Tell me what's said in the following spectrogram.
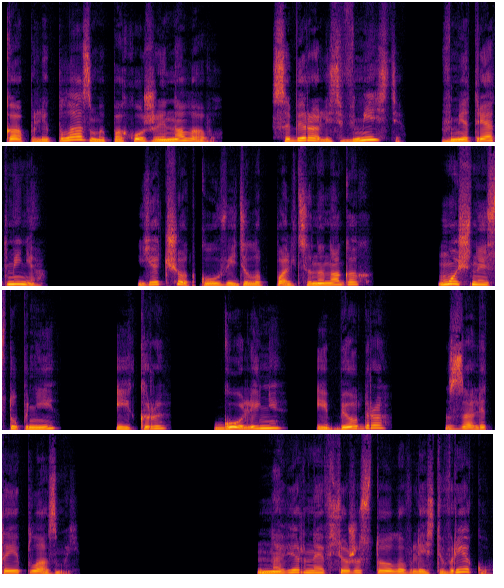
Капли плазмы, похожие на лаву, собирались вместе в метре от меня. Я четко увидела пальцы на ногах, мощные ступни, икры, голени и бедра, залитые плазмой. Наверное, все же стоило влезть в реку,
